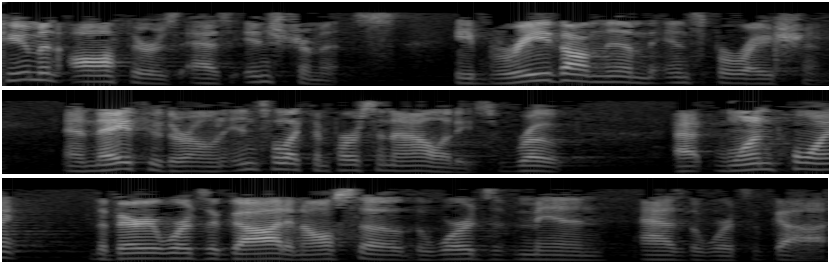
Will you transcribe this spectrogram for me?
human authors as instruments. He breathed on them the inspiration. And they, through their own intellect and personalities, wrote at one point the very words of God and also the words of men as the words of God.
